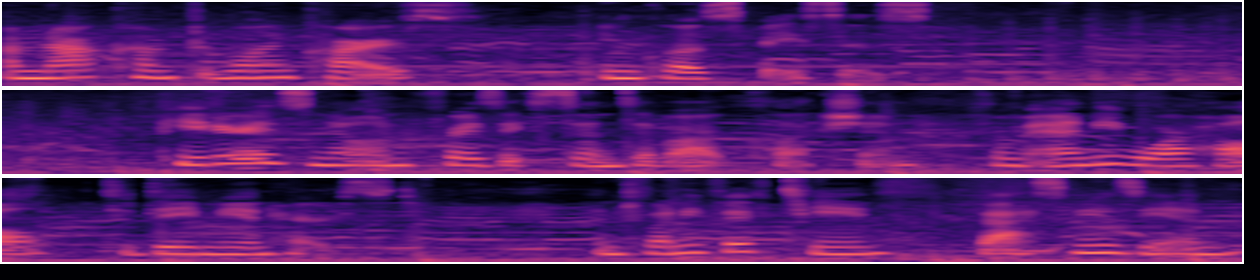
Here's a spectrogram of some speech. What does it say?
I'm not comfortable in cars, in closed spaces. Peter is known for his extensive art collection, from Andy Warhol to Damien Hirst. In 2015, Bass Museum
